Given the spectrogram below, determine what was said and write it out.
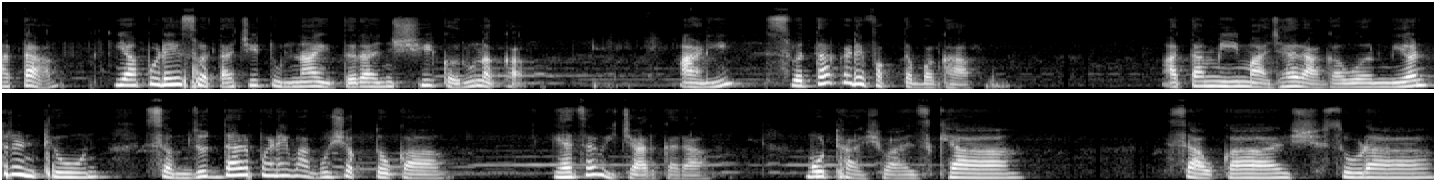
आता यापुढे स्वतःची तुलना इतरांशी करू नका. आणि स्वतःकडे फक्त बघा. आता मी माझ्या रागावर नियंत्रण ठेवून समजूतदारपणे वागू शकतो का? ह्याचा विचार करा. मोठा श्वास घ्या. सावकाश सोडा.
